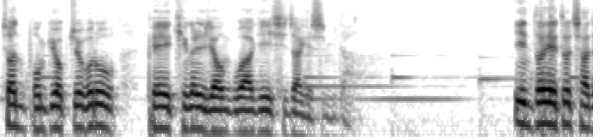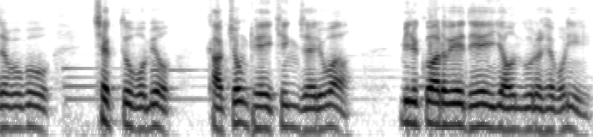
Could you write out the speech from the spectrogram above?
전 본격적으로 베이킹을 연구하기 시작했습니다. 인터넷도 찾아보고 책도 보며 각종 베이킹 재료와 밀가루에 대해 연구를 해보니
